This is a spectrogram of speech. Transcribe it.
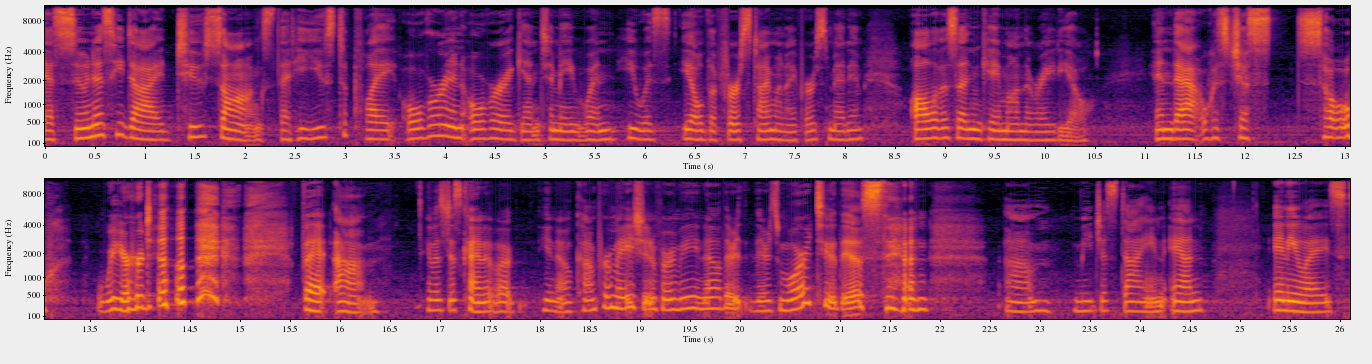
as soon as he died, two songs that he used to play over and over again to me when he was ill the first time when I first met him, all of a sudden came on the radio. And that was just so weird. but um, it was just kind of a, you know, confirmation for me, you know, there, there's more to this than um, me just dying. And anyways,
